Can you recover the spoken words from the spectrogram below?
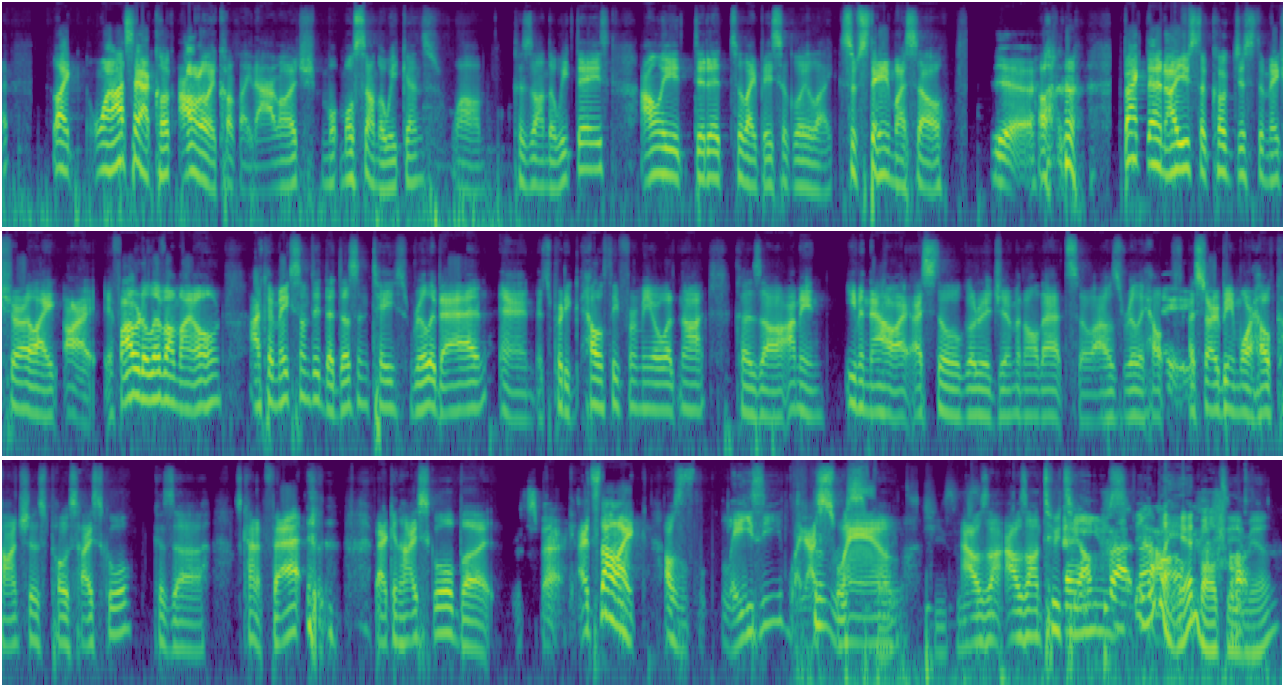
Like when I say I cook, I don't really cook like that much. Mo mostly on the weekends. Um, because on the weekdays, I only did it to like basically like sustain myself. Yeah. Uh, back then, I used to cook just to make sure, like, all right, if I were to live on my own, I could make something that doesn't taste really bad and it's pretty healthy for me or whatnot. Because, uh, I mean, even now, I, I still go to the gym and all that. So I was really help. Hey. I started being more health conscious post high school because uh, I was kind of fat back in high school, but Respect. it's not like I was lazy. Like I swam. Jesus. I was on. I was on two Hey, I'm teams. fat Hey, you're on now. the handball team, man.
